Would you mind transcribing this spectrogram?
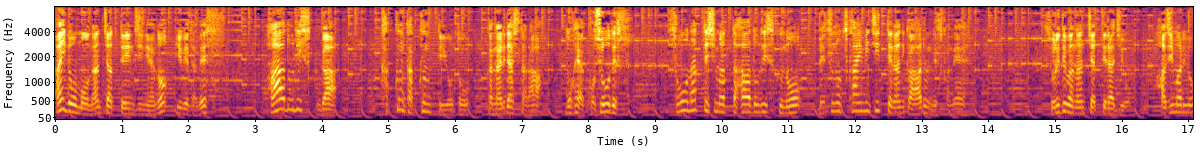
はい、どうも、なんちゃってエンジニアのゆげたです。ハードディスクが、カックンカックンっていう音が鳴り出したら、もはや故障です。そうなってしまったハードディスクの別の使い道って何かあるんですかねそれではなんちゃってラジオ、始まるよ。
